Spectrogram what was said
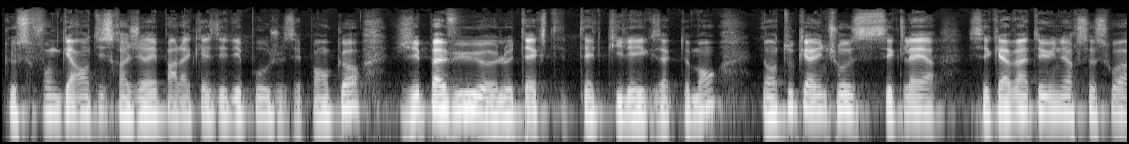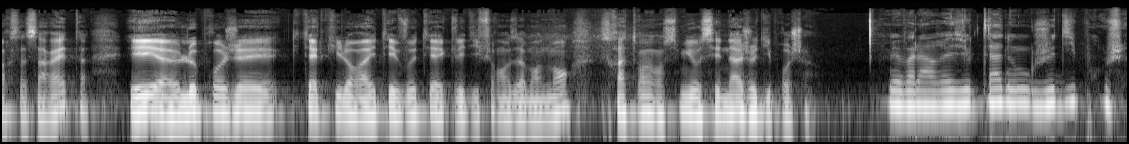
que ce fonds de garantie sera géré par la Caisse des dépôts, je ne sais pas encore. Je n'ai pas vu euh, le texte tel qu'il est exactement. En tout cas, une chose, c'est clair, c'est qu'à 21h ce soir, ça s'arrête. Et euh, le projet tel qu'il aura été voté avec les différents amendements sera transmis au Sénat jeudi prochain. Mais voilà, résultat, donc jeudi prochain.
